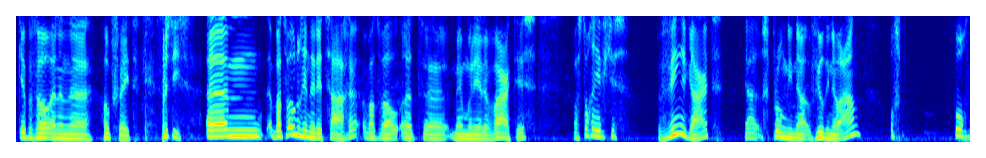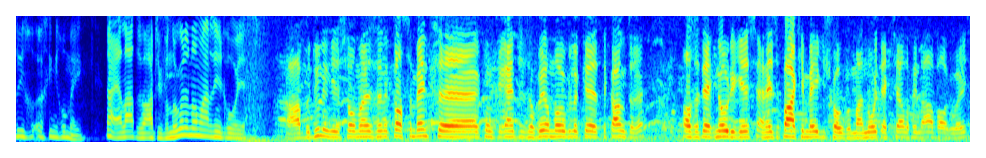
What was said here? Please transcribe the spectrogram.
kippenvel en een eh, hoop zweet. Precies. Ehm, wat we ook nog in de rit zagen, wat wel het eh, memoreren waard is, was toch eventjes Vingegaard. Ja, sprong die nou, viel die nou aan? Of volgde die, eh, ging die gewoon mee? Nou ja, laten we Arthur van Dongen er nog maar eens in gooien. Ja, de bedoeling is om zijn klassementsconcurrenten zoveel mogelijk te counteren. Als het echt nodig is. En hij is een paar keer meegeschoven, maar nooit echt zelf in de aanval geweest.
